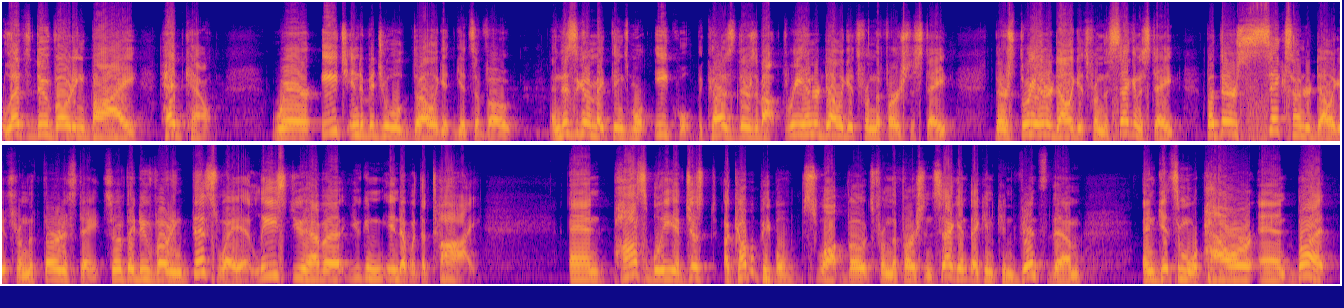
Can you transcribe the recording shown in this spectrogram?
Let's do voting by head count, where each individual delegate gets a vote. And this is going to make things more equal because there's about 300 delegates from the first estate, there's 300 delegates from the second estate, but there's 600 delegates from the third estate. So if they do voting this way, at least you have a you can end up with a tie. And possibly if just a couple people swap votes from the first and second, they can convince them and get some more power and but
